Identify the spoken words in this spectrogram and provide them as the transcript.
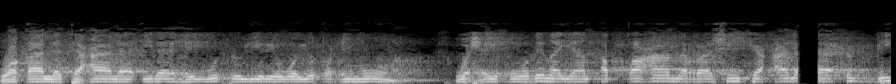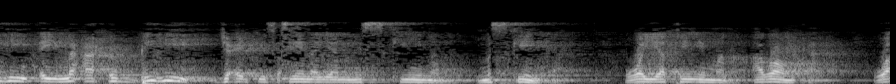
wa qaala tacaala ilaahay wuxuu yidhi wayuطcimuuna waxay quudinayaan alطacaama raashinka calaa xubbihi ay maca xubbihi jacaylkiisa siinayaan miskiinan maskiinka wa yatiiman agoonka wa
